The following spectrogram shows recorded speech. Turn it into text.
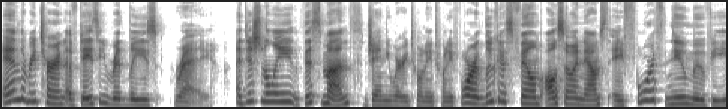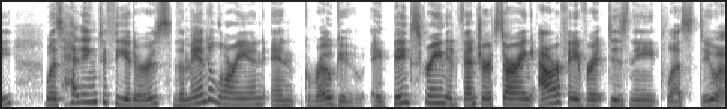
and the return of Daisy Ridley's Rey. Additionally, this month, January 2024, Lucasfilm also announced a fourth new movie was heading to theaters The Mandalorian and Grogu, a big screen adventure starring our favorite Disney Plus duo.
